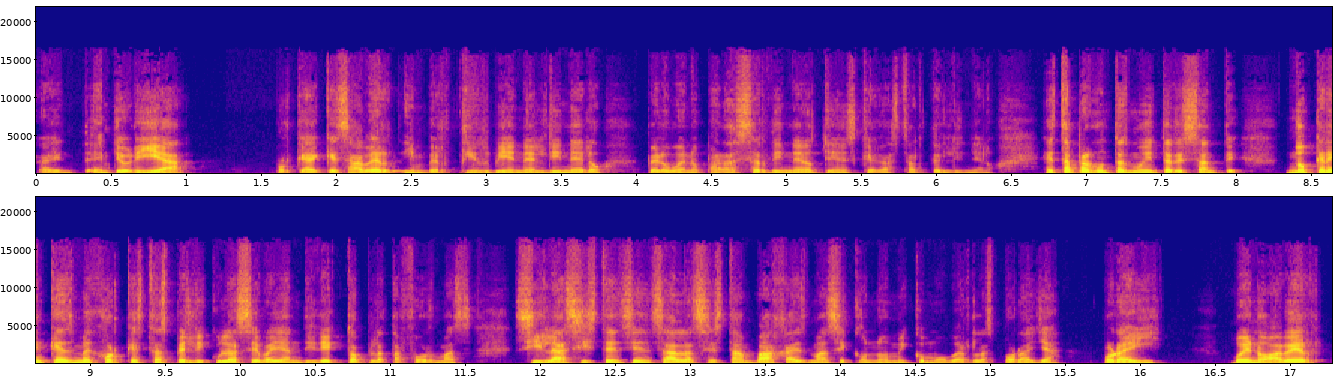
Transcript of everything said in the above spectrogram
en, en teoría, porque hay que saber invertir bien el dinero, pero bueno, para hacer dinero tienes que gastarte el dinero. Esta pregunta es muy interesante. ¿No creen que es mejor que estas películas se vayan directo a plataformas? Si la asistencia en salas es tan baja, es más económico moverlas por allá, por ahí. Bueno, a ver,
